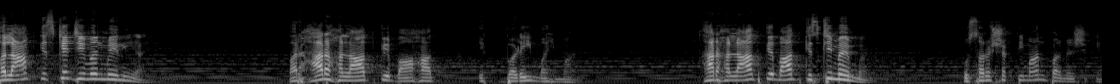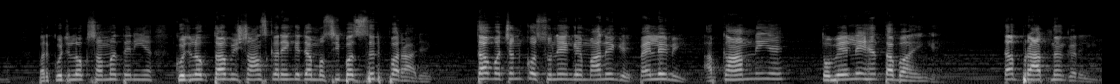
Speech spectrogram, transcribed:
हालात किसके जीवन में नहीं आए? पर हर हालात के बाद एक बड़ी महिमा है। हर हालात के बाद किसकी महिमा? वो सर्वशक्तिमान परमेश्वर की महिमा। पर कुछ लोग समझते नहीं है। कुछ लोग तब विश्वास करेंगे जब मुसीबत सिर पर आ जाएगी। तब वचन को सुनेंगे, मानेंगे, पहले नहीं, अब काम नहीं है तो वेले हैं, तब आएँगे। तब प्रार्थना करेंगे।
